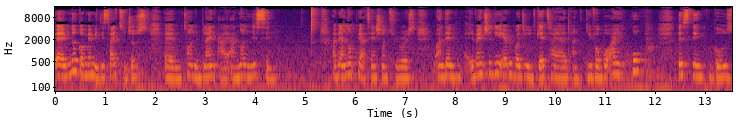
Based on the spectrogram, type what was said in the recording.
Um, you know, government may decide to just um turn a blind eye and not listen. I mean, and not pay attention to us, and then eventually everybody would get tired and give up. But I hope this thing goes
